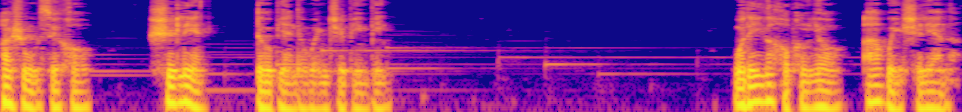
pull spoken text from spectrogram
二十五岁后，失恋都变得文质彬彬》。我的一个好朋友阿伟失恋了。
